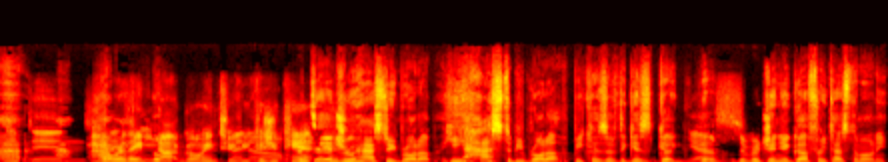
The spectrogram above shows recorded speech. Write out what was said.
how- Clintons? how Yeah. are they So- not going to because you can't Prince Andrew has to be brought up. He has to be brought up because of the Giz, Gu- Yes. the, the Virginia Giuffre testimony.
